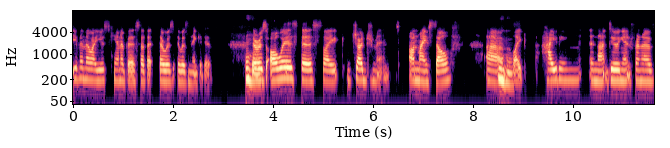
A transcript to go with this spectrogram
even though I used cannabis that, that there was it was negative. Mm-hmm. There was always this like judgment on myself, um, mm-hmm. like hiding and not doing it in front of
